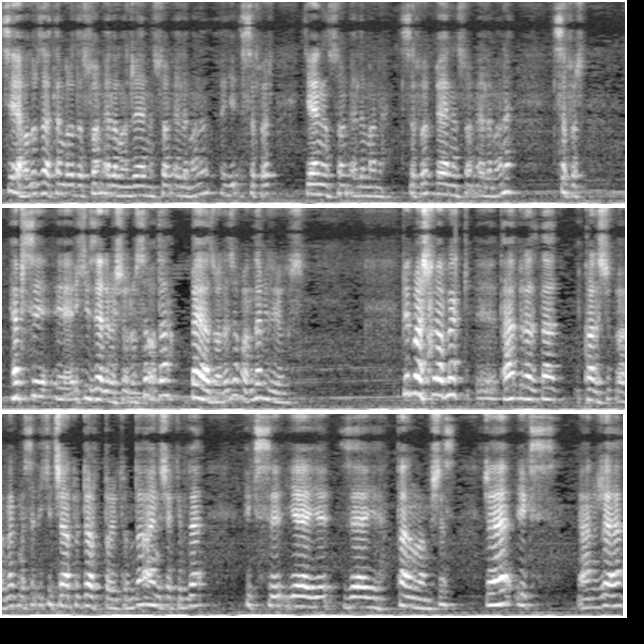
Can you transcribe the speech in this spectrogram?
siyah olur. Zaten burada son eleman R'nin son elemanı sıfır. G'nin son elemanı sıfır. B'nin son elemanı sıfır. Hepsi e, 255 olursa o da beyaz olacak. Onu da biliyoruz. Bir başka örnek e, daha biraz daha karışık örnek. Mesela 2 çarpı 4 boyutunda aynı şekilde x'i, y'yi, z'yi tanımlamışız. r, x yani r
